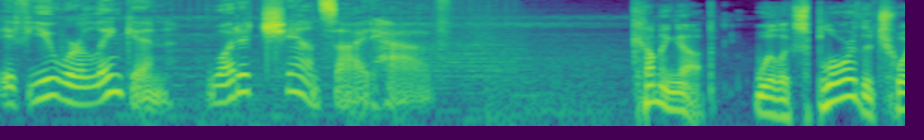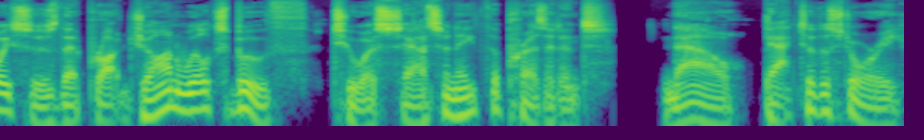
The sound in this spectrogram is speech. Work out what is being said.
If you were Lincoln, what a chance I'd have. Coming up, we'll explore the choices that brought John Wilkes Booth to assassinate the president. Now, back to the story.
